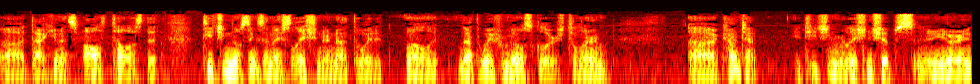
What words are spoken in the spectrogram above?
uh, documents all tell us that teaching those things in isolation are not the way to well not the way for middle schoolers to learn uh, content you teach in relationships, you know,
